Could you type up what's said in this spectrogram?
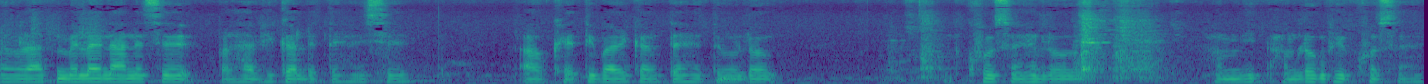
और रात में लाइन आने से पढ़ाई भी कर लेते हैं इससे और खेती बाड़ी करते हैं तो लोग खुश हैं, लोग हम हम लोग भी खुश हैं।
